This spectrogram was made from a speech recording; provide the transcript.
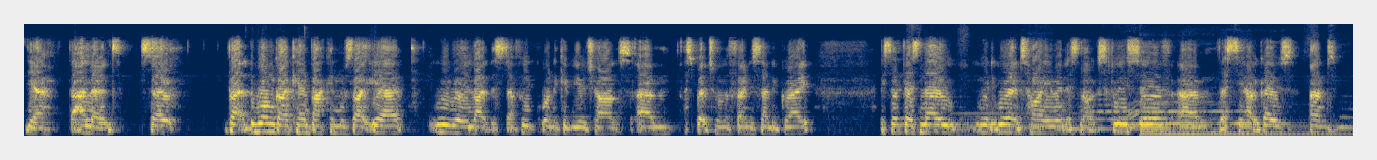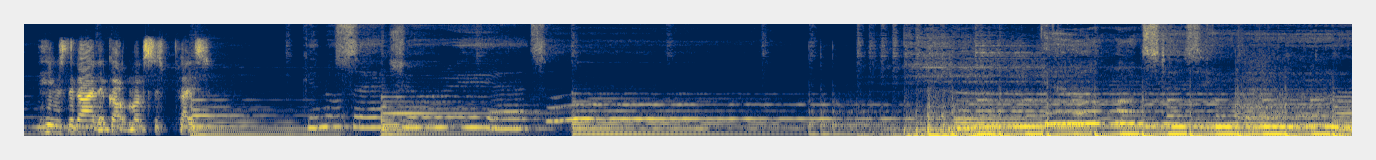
yeah that I learned. So, but the one guy came back and was like, "Yeah, we really like this stuff. We want to give you a chance." Um, I spoke to him on the phone. He sounded great. He said, "There's no, we, won't tie you in. It's not exclusive. Um, let's see how it goes." And he was the guy that got Monsters are monsters here.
